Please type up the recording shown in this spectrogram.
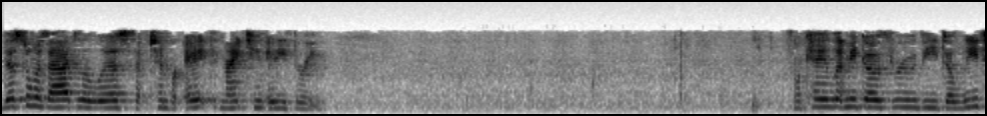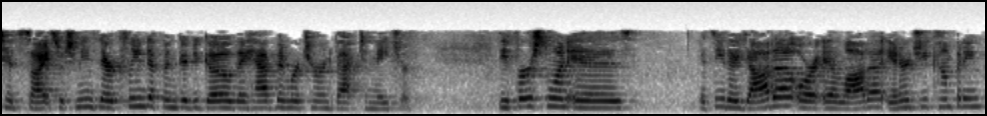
This one was added to the list September 8, 1983. Okay, let me go through the deleted sites, which means they're cleaned up and good to go. They have been returned back to nature. The first one is, it's either Yada or Elada Energy Company.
